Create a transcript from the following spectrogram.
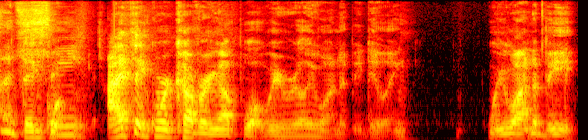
I think we're, I think we're covering up what we really want to be doing. We want to be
